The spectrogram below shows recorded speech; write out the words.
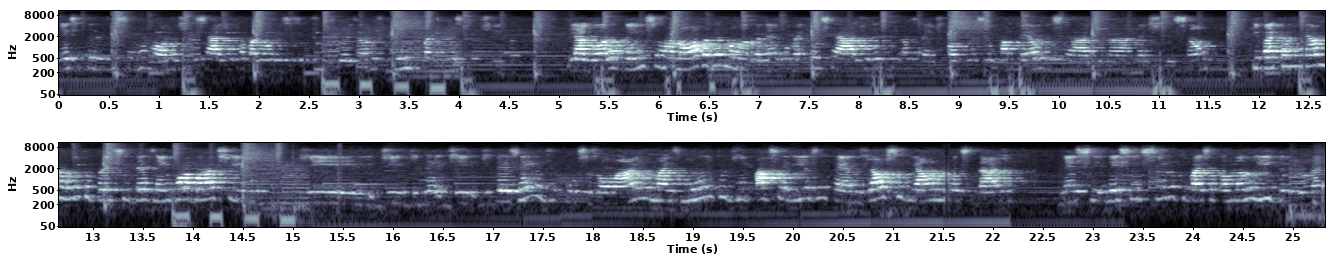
nesse serviço remoto. Acho que a SEAD trabalhou nesses últimos dois anos muito para essa perspectiva. E agora tem-se uma nova demanda, né? Como é que o SEAD daqui para frente? Qual vai ser o papel do SEAD na, na instituição? Que vai caminhar muito para esse desenho colaborativo de, de, de, de, de desenho de cursos online, mas muito de parcerias internas, de auxiliar a universidade nesse, nesse ensino que vai se tornando híbrido, né?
